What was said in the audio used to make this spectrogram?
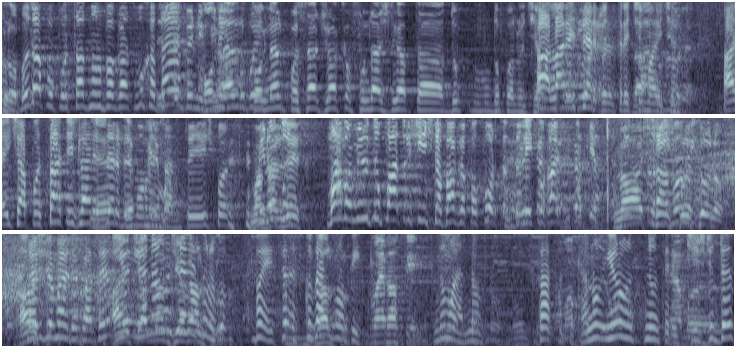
Bă, Lopez. da, pe postat nu-l băgați, mă, că de-aia a venit. Vine Cornel, cu băieți. Cornel Păsat joacă fundaș dreapta dup- după Lucian. A, la rezerve îl trecem aici. Aici apăsat, ești la rezerve e momentan. prima. Tu ești pe... Minutul... Mamă, minutul 45 te bagă pe forță, să le iei pe Hagi pe piept. No, 5 plus 1. Mergem mai departe. Aici eu am n-am merge în înțeles altfel. unul. Băi, să- scuzați-mă un pic. Mai puțin. Nu, mă, nu. Stați puțin, că nu, eu nu, nu înțeleg. Ci, de,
